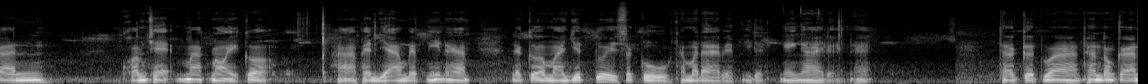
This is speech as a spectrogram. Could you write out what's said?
การความแฉะมากหน่อยก็หาแผ่นยางแบบนี้นะครับ แล้วก็มายึดด้วยสกรูธรรมดาแบบนี้เลยง่าย ๆ เลยนะฮะ ถ้าเกิดว่าท่านต้องการ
